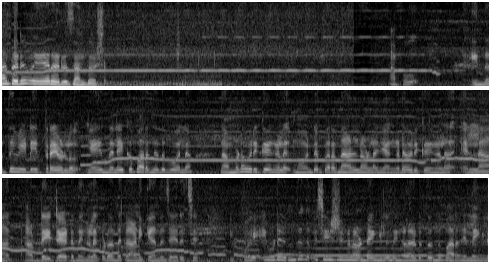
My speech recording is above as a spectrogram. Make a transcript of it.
അതൊരു വേറൊരു സന്തോഷം. അപ്പോൾ ഇന്നത്തെ വീഡിയോ ഇത്രയേ ഉള്ളൂ. ഞാൻ ഇന്നലെയൊക്കെ പറഞ്ഞതുപോലെ നമ്മുടെ ഒരുക്കങ്ങൾ മോന്റെ പിറന്നാളിനുള്ള ഞങ്ങളുടെ ഒരുക്കങ്ങൾ എല്ലാം അപ്ഡേറ്റ് ആയിട്ട് നിങ്ങളെ കൂടെ ഒന്ന് കാണിക്കാമെന്ന് വിചാരിച്ച് ഇപ്പോൾ ഇവിടെ എന്ത് വിശേഷങ്ങളുണ്ടെങ്കിലും നിങ്ങളുടെ അടുത്തൊന്നും പറഞ്ഞില്ലെങ്കിൽ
